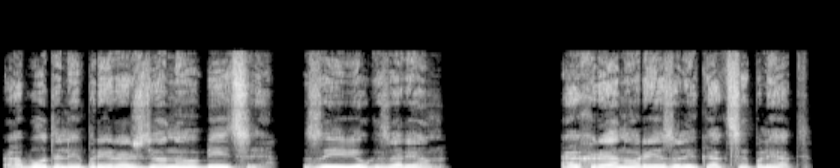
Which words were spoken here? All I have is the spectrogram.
«Работали прирожденные убийцы», — заявил Газарян. «Охрану резали, как цыплят.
